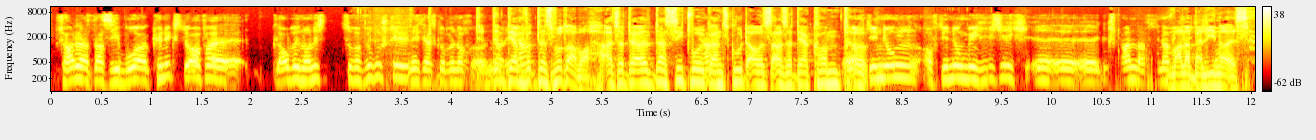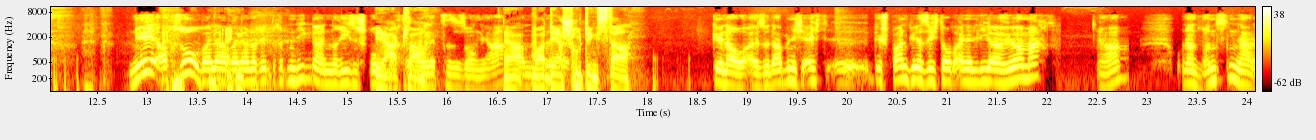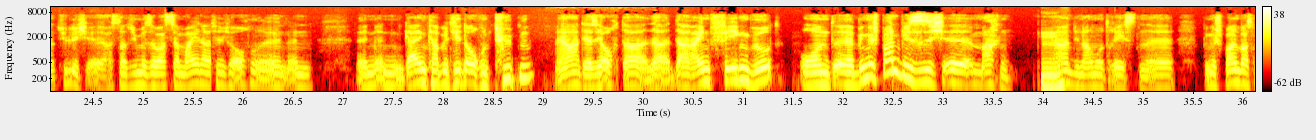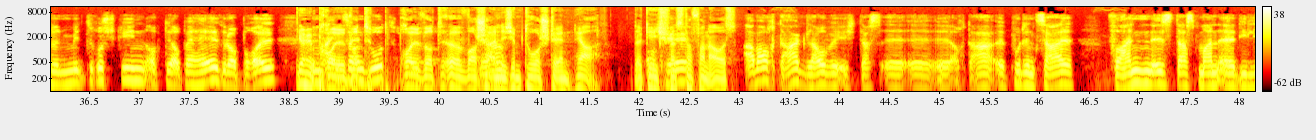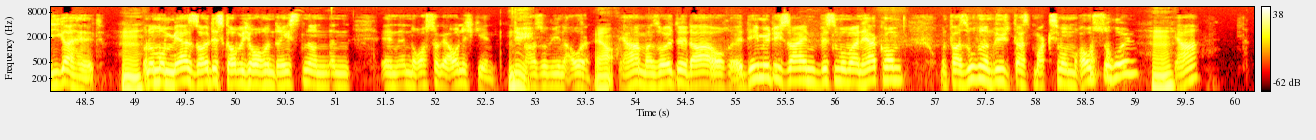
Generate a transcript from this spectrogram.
Schade, dass das Jeboa Königsdörfer, äh, glaube ich, noch nicht zur Verfügung steht. Nicht, das glaube ich noch. Äh, der, der, das wird aber. Also der, das sieht wohl ja. ganz gut aus. Also der kommt. auf äh, den Jungen, auf den Jungen bin ich richtig äh, gespannt. Weil er Berliner ist. Nee, auch so, weil er, weil er in der dritten Liga einen Riesensprung ja, klar. in der letzten Saison, ja. Ja, und, war der äh, Shootingstar. Genau, also da bin ich echt äh, gespannt, wie er sich dort eine Liga höher macht. Ja. Und ansonsten, ja, natürlich, äh, hast natürlich mit Sebastian May natürlich auch einen, einen, einen, geilen Kapitän, auch einen Typen, ja, der sich auch da, da, da reinfegen wird. Und äh, bin gespannt, wie sie sich äh, machen. Mhm. Ja, Dynamo Dresden. Äh, bin gespannt, was mit Mitruschkin, ob der ob er hält oder ob Broll ja, Broll wird, wird. Broll wird äh, wahrscheinlich ja. im Tor stehen, ja. Da gehe ich fest davon aus. Aber auch da glaube ich, dass äh, äh, auch da äh, Potenzial vorhanden ist, dass man äh, die Liga hält. Hm. Und um mehr sollte es, glaube ich, auch in Dresden und in, in, in Rostock ja auch nicht gehen. Nee. So wie in Aue. Ja. ja, man sollte da auch äh, demütig sein, wissen, wo man herkommt und versuchen natürlich das Maximum rauszuholen. Hm. Ja,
